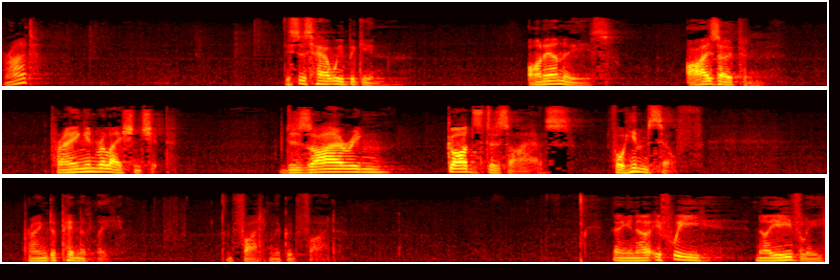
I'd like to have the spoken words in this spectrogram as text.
Right? This is how we begin. On our knees, eyes open, praying in relationship, desiring God's desires for Himself, praying dependently, and fighting the good fight. Now, you know, if we naively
